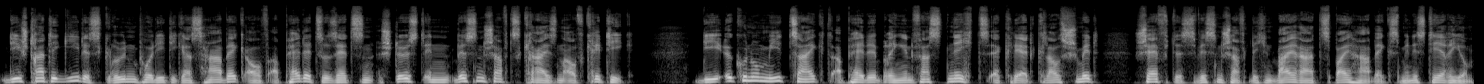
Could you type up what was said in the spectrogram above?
Die Strategie des grünen Politikers Habeck auf Appelle zu setzen, stößt in Wissenschaftskreisen auf Kritik. Die Ökonomie zeigt, Appelle bringen fast nichts, erklärt Klaus Schmidt, Chef des wissenschaftlichen Beirats bei Habecks Ministerium.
